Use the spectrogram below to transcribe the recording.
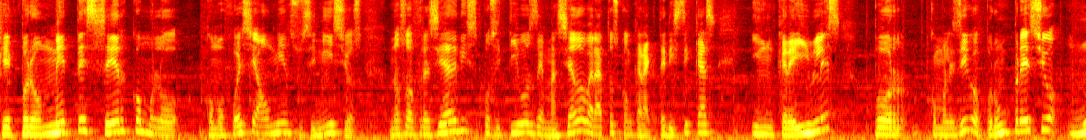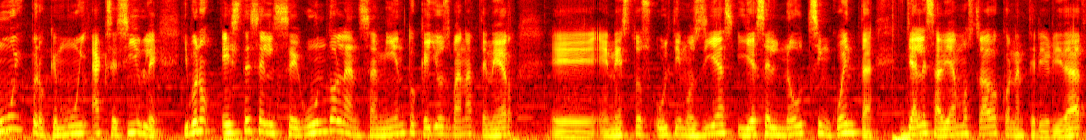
que promete ser como lo como fue Xiaomi en sus inicios. Nos ofrecía dispositivos demasiado baratos con características increíbles por, como les digo, por un precio muy pero que muy accesible. Y bueno, este es el segundo lanzamiento que ellos van a tener eh, en estos últimos días y es el Note 50. Ya les había mostrado con anterioridad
